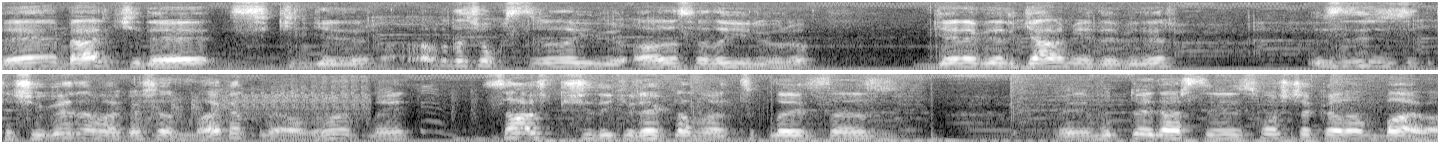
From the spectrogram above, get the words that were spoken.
Ve belki de skill gelir. Arada çok sırada giriyor. Arada sırada giriyorum. Gelebilir, gelmeyebilir. İzlediğiniz için teşekkür ederim arkadaşlar. Like atmayı, abone unutmayın. Sağ üst köşedeki reklamlara tıklayırsanız beni mutlu edersiniz. Hoşçakalın. Bay bay.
